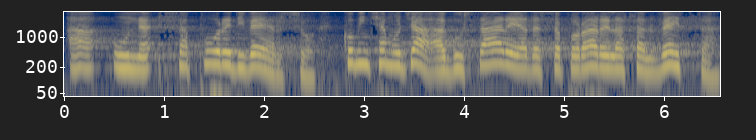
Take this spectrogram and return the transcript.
ha un sapore diverso. Cominciamo già a gustare e ad assaporare la salvezza.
